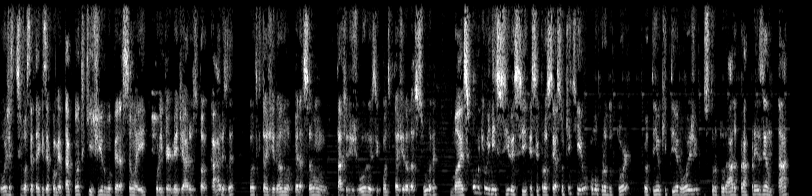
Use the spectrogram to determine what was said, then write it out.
Hoje, se você até quiser comentar quanto que gira uma operação aí por intermediários bancários, né? Quanto que está girando uma operação, taxa de juros e quanto que está girando a sua, né? Mas como que eu inicio esse, esse processo? O que que eu, como produtor, eu tenho que ter hoje estruturado para apresentar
